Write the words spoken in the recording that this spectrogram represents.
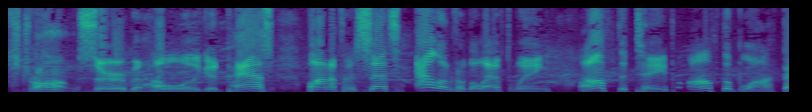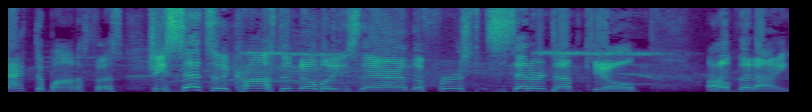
Strong serve, but Hubble with a good pass. Boniface sets Allen from the left wing, off the tape, off the block, back to Boniface. She sets it across, and nobody's there. And the first setter dump kill of the night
